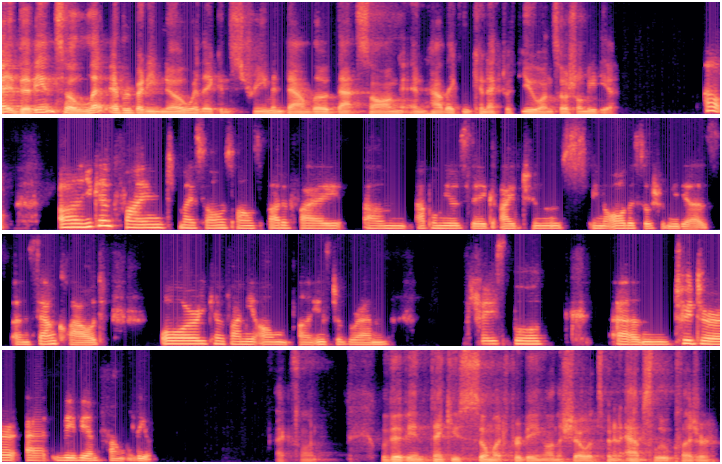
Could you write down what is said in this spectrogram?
right, Vivian. So let everybody know where they can stream and download that song and how they can connect with you on social media. Oh, uh, you can find my songs on Spotify, um, Apple Music, iTunes, you know, all the social medias, and SoundCloud, or you can find me on, on Instagram, Facebook, and Twitter at Vivian Fang Liu. Excellent. Well, Vivian, thank you so much for being on the show. It's been an absolute pleasure.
